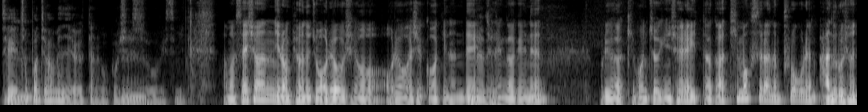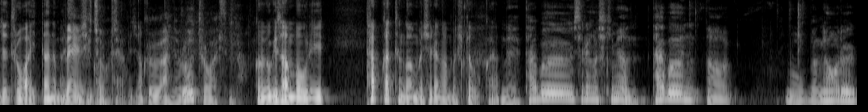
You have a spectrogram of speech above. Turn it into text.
제일 음. 첫 번째 화면이 열렸다는 걸 보실 음. 수 있습니다. 아마 세션 이런 표현은 좀 어려우셔 어려워하실 것 같긴 한데 네네. 제 생각에는 우리가 기본적인 shell에 있다가 tmux라는 프로그램 안으로 현재 들어와 있다는 말씀이신 그쵸, 것 같아요. 그죠? 그 안으로 들어가 있습니다. 그럼 여기서 한번 우리 top 같은 거 한번 실행 한번 시켜볼까요? 네, top을 실행을 시키면 top은 어, 뭐 명령어를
